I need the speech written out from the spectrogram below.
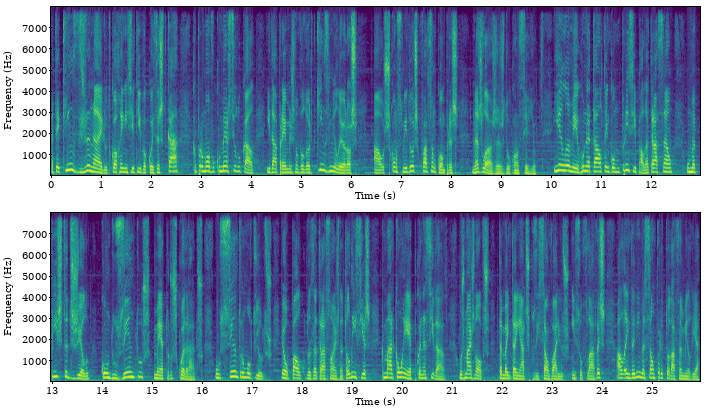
Até 15 de janeiro decorre a iniciativa Coisas de Cá, que promove o comércio local e dá prémios no valor de 15 mil euros aos consumidores que façam compras nas lojas do Conselho. E em Lamego, o Natal tem como principal atração uma pista de gelo com 200 metros quadrados. O Centro Multiusos é o palco das atrações natalícias que marcam a época na cidade. Os mais novos também têm à disposição vários insufláveis, além de animação para toda a família.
